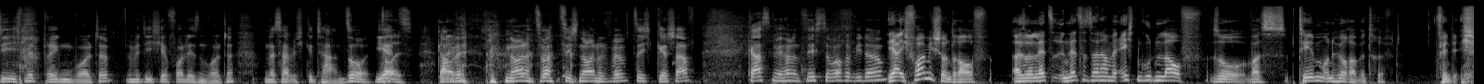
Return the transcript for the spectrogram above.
die ich mitbringen wollte, mit die ich hier vorlesen wollte. Und das habe ich getan. So, jetzt Toll. haben wir 29, 59 geschafft. Carsten, wir hören uns nächste Woche wieder. Ja, ich freue mich schon drauf. Also in letzter Zeit haben wir echt einen guten Lauf, so was Themen und Hörer betrifft. Finde ich.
